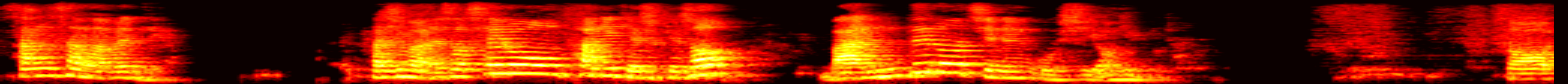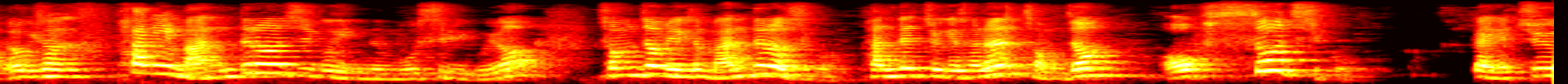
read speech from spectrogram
상상하면 돼요. 다시 말해서 새로운 판이 계속해서 만들어지는 곳이 여기입니다. 어, 여기서 판이 만들어지고 있는 모습이고요. 점점 여기서 만들어지고 반대쪽에서는 점점 없어지고 그러니까 이게 쭉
